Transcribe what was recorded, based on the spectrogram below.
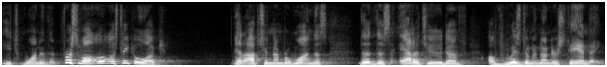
each one of them. First of all, let's take a look at option number one this, this attitude of, of wisdom and understanding.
